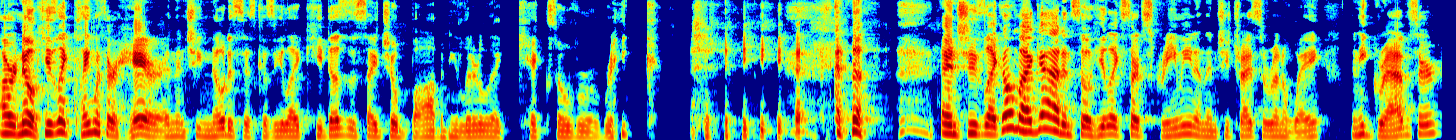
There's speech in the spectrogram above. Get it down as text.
Or no, he's like playing with her hair, and then she notices because he like he does the sideshow Bob, and he literally like kicks over a rake. And she's like, "Oh my god!" And so he like starts screaming, and then she tries to run away. Then he grabs her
